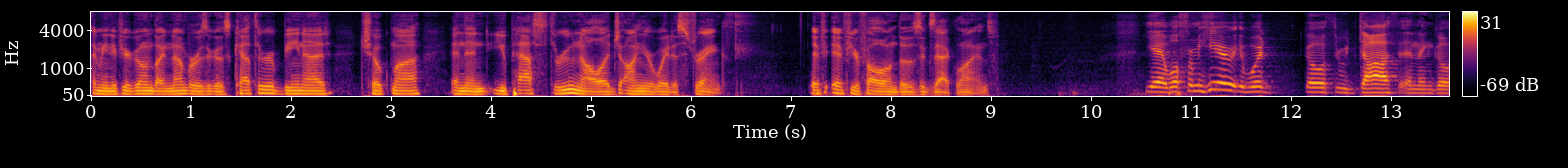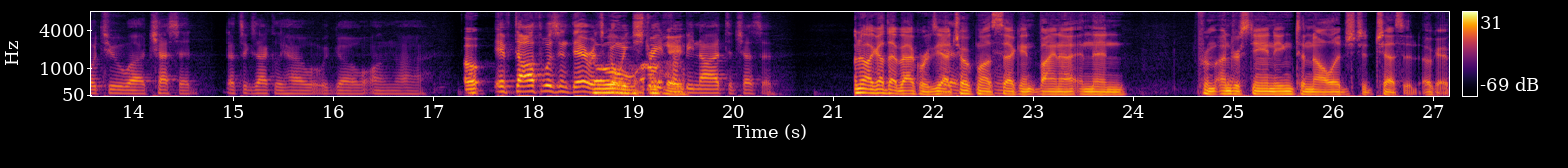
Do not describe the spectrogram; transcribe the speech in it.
I mean, if you're going by numbers, it goes Kether, Bina, Chokma, and then you pass through knowledge on your way to strength. If, if you're following those exact lines. Yeah, well, from here it would go through Doth and then go to uh, Chesed. That's exactly how it would go on. Uh, Oh, if Doth wasn't there, it's Oh, going straight okay. from Binah to Chesed. no, I got that backwards. Yeah, Yeah, Chokma yeah. second, Bina, and then from understanding to knowledge to Chesed. Okay.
